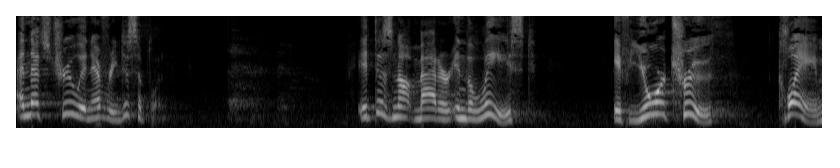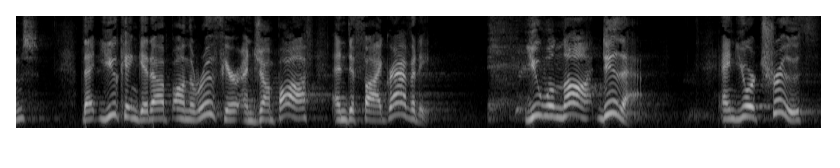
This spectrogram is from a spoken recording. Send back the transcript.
And that's true in every discipline. It does not matter in the least if your truth claims that you can get up on the roof here and jump off and defy gravity. You will not do that. And your truth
